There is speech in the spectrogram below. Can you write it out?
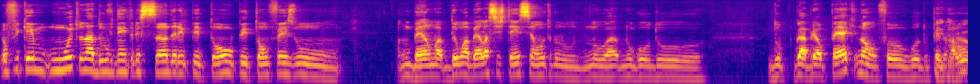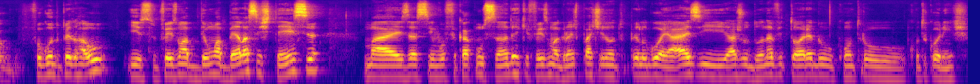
Eu fiquei muito na dúvida entre Sander e Piton. O Piton fez um, um belo, uma, deu uma bela assistência ontem no, no, no gol do, do Gabriel Peck. Não, foi o gol do Pedro, Pedro Raul. Raul. Foi o gol do Pedro Raul. Isso, fez uma, deu uma bela assistência. Mas assim, vou ficar com o Sander, que fez uma grande partida pelo Goiás e ajudou na vitória do, contra, o, contra o Corinthians.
